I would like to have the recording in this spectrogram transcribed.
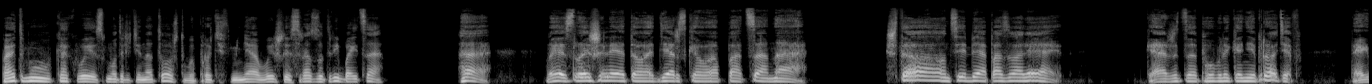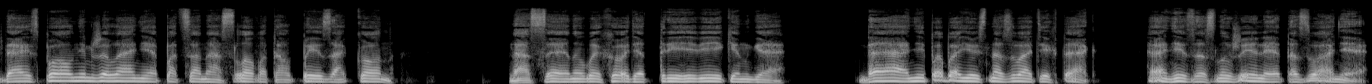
Поэтому как вы смотрите на то, чтобы против меня вышли сразу три бойца?» «Ха! Вы слышали этого дерзкого пацана? Что он себе позволяет? Кажется, публика не против. Тогда исполним желание пацана, слово толпы — закон. На сцену выходят три викинга. Да, не побоюсь назвать их так. Они заслужили это звание.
